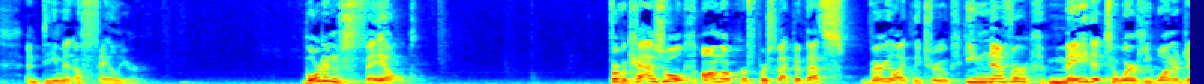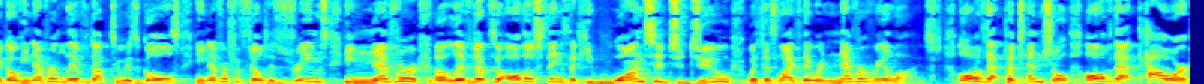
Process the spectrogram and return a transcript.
and deem it a failure. Borden failed. From a casual onlooker's perspective, that's very likely true. He never made it to where he wanted to go. He never lived up to his goals. He never fulfilled his dreams. He never uh, lived up to all those things that he wanted to do with his life. They were never realized. All of that potential, all of that power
